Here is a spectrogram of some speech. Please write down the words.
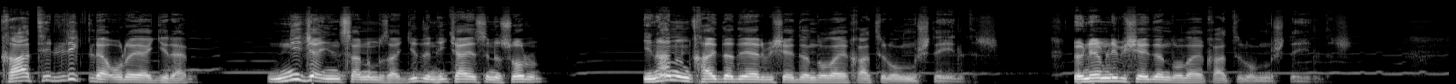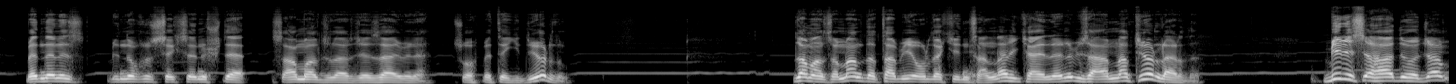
katillikle oraya giren nice insanımıza gidin hikayesini sorun. İnanın kayda değer bir şeyden dolayı katil olmuş değildir. Önemli bir şeyden dolayı katil olmuş değildir. Bendeniz 1983'te Samalcılar cezaevine sohbete gidiyordum. Zaman zaman da tabii oradaki insanlar hikayelerini bize anlatıyorlardı. Birisi Hadi hocam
